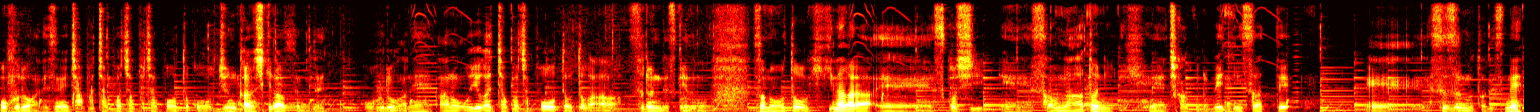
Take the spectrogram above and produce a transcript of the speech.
お風呂がですねチャパチャパチャパチャパとこう循環式なんですのでお風呂がねあのお湯がチャパチャポって音がするんですけれどもその音を聞きながら、えー、少し、えー、サウナ後に、え近くのベンチに座ってえー、涼むとですね、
